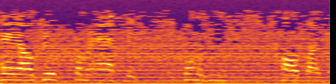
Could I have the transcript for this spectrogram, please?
hey, I'll give some someone asked some of who's called by God.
